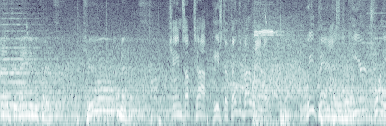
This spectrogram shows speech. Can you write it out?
minutes remaining in the first. Two minutes. James up top. He's defended by Randle. We passed year 20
